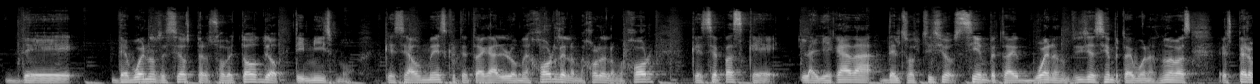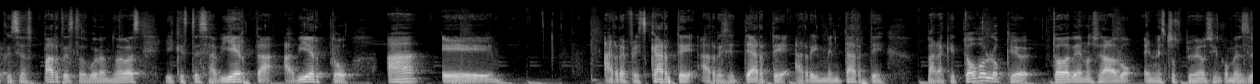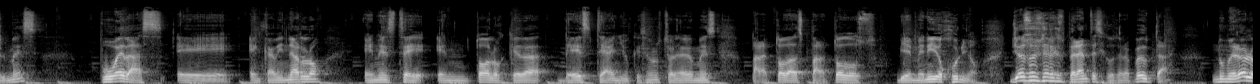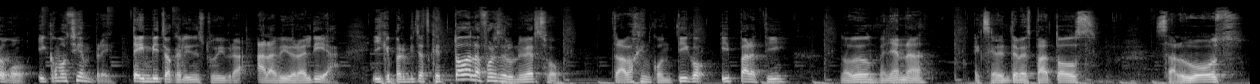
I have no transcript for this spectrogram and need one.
de, de, buenos deseos, pero sobre todo de optimismo. Que sea un mes que te traiga lo mejor de lo mejor de lo mejor, que sepas que la llegada del solsticio siempre trae buenas noticias, siempre trae buenas nuevas. Espero que seas parte de estas buenas nuevas y que estés abierta, abierto eh, a, refrescarte, a resetearte, a reinventarte, para que todo lo que todavía no se ha dado en estos primeros cinco meses del mes, puedas eh, encaminarlo en, este, en todo lo que queda de este año, que sea un extraordinario mes para todas, para todos. Bienvenido junio. Yo soy Sergio Esperante, psicoterapeuta, numerólogo, y como siempre, te invito a que alines tu vibra a la vibra del día y que permitas que toda la fuerza del universo trabajen contigo y para ti nos vemos mañana. Excelente mes para todos. Saludos.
